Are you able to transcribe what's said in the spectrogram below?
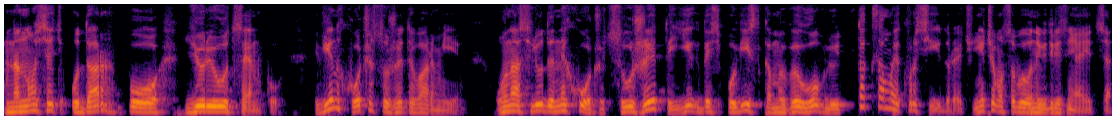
наносять удар по Юрію Луценку. Він хоче служити в армії. У нас люди не хочуть служити, їх десь повістками виловлюють, так само, як в Росії, до речі, нічим особливо не відрізняється.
